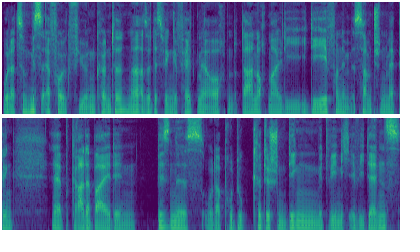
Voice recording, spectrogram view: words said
oder zum Misserfolg führen könnte. Ne? Also deswegen gefällt mir auch da nochmal die Idee von dem Assumption Mapping, äh, gerade bei den Business- oder produktkritischen Dingen mit wenig Evidenz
